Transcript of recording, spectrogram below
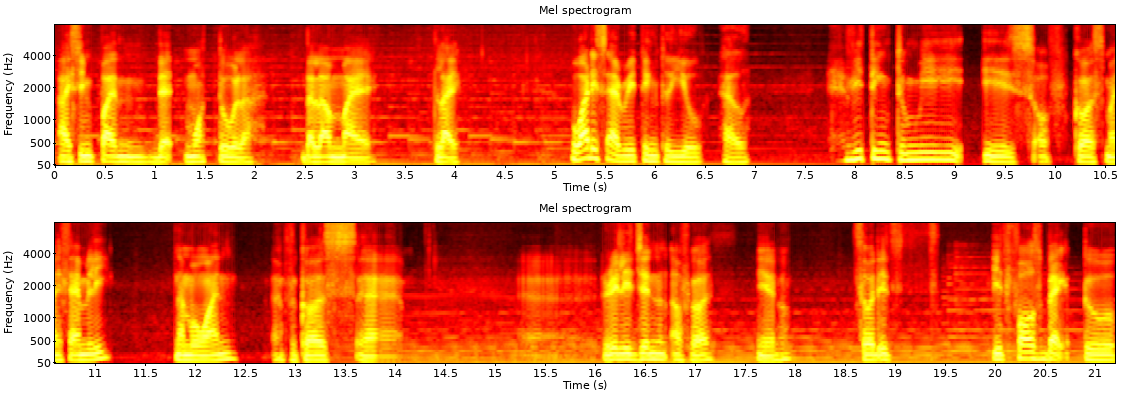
I simpan that motto lah dalam my life. what is everything to you L Everything to me is of course my family, number one. Of course, uh, uh, religion, of course, you know. So it's it falls back to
